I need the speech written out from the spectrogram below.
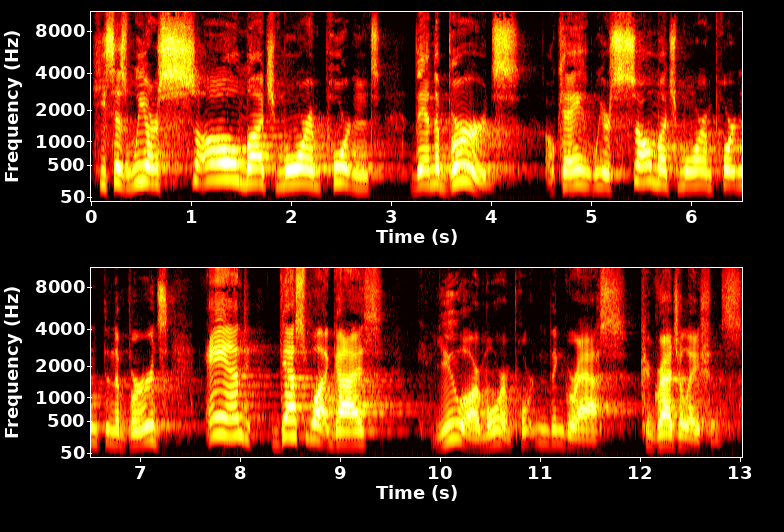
He says, We are so much more important than the birds. Okay? We are so much more important than the birds. And guess what, guys? You are more important than grass. Congratulations.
